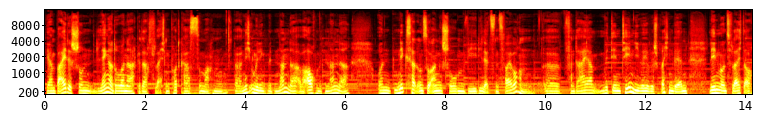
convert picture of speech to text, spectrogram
Wir haben beide schon länger darüber nachgedacht, vielleicht einen Podcast zu machen, äh, nicht unbedingt miteinander, aber auch miteinander. Und nichts hat uns so angeschoben wie die letzten zwei Wochen. Äh, von daher, mit den Themen, die wir hier besprechen werden, lehnen wir uns vielleicht auch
